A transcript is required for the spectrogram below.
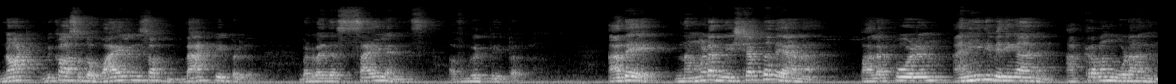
not because of the violence of bad people but by the silence of good people അതെ നമ്മുടെ നിശബ്ദതയാണ് പലപ്പോഴും അനീതി പെരുകാനും അക്രമം കൂടാനും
